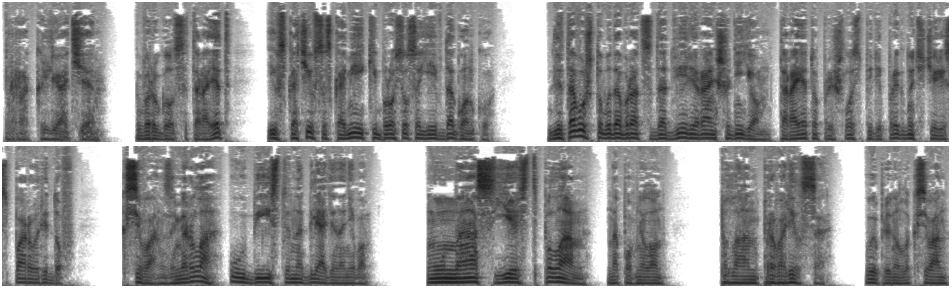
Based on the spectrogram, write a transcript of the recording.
Проклятие! выругался Тараэт и, вскочив со скамейки, бросился ей вдогонку. Для того, чтобы добраться до двери раньше нее, Тараэту пришлось перепрыгнуть через пару рядов. Ксиван замерла, убийственно глядя на него. «У нас есть план», — напомнил он. «План провалился», — выплюнула Ксиван.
